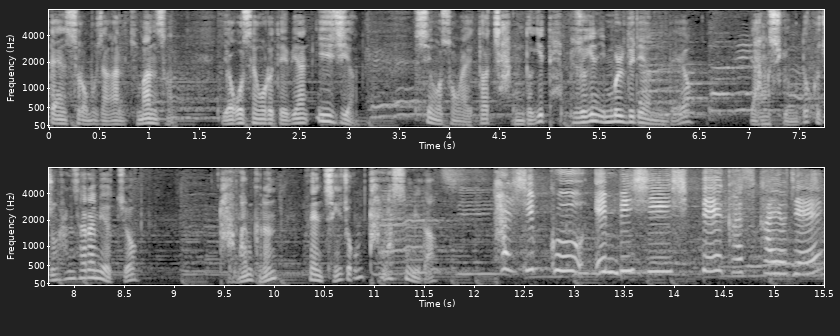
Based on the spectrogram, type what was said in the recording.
댄스로 무장한 김한선, 여고생으로 데뷔한 이지연, 싱어송라이터 장덕이 대표적인 인물들이었는데요. 양수경도 그중 한 사람이었죠. 다만 그는 팬층이 조금 달랐습니다. 89 MBC 10대 가수 가요제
